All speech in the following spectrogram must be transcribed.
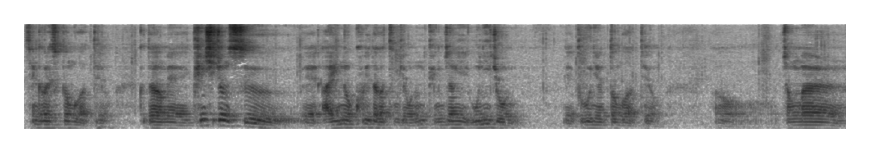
생각을 했었던 것 같아요. 그 다음에 퀸시 존스의 아이노 코리다 같은 경우는 굉장히 운이 좋은 네, 부분이었던 것 같아요. 어, 정말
